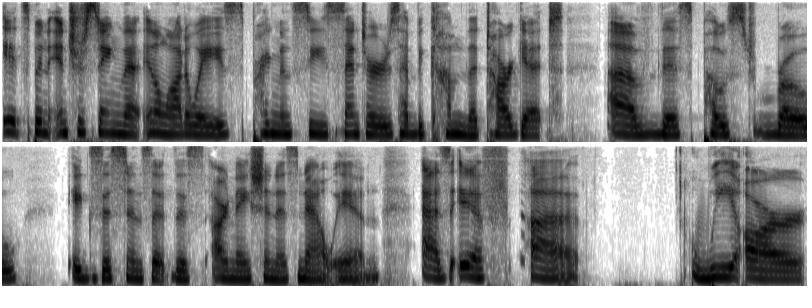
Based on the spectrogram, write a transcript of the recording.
it's been interesting that in a lot of ways, pregnancy centers have become the target of this post Roe existence that this our nation is now in, as if uh, we are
